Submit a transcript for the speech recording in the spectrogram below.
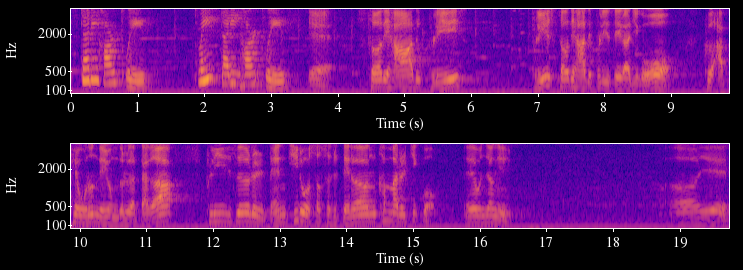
Study hard, please. Please study hard, please. 예, study hard, please. Please study hard, please 해 가지고 그 앞에 오는 내용들을 갖다가 please를 맨 뒤로 썼을 때는 컴마를 찍고 예, 원장님. 아, 예.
